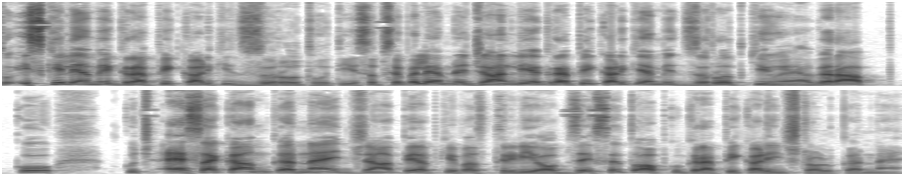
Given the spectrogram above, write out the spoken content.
तो इसके लिए हमें ग्राफिक कार्ड की ज़रूरत होती है। सबसे पहले हमने जान लिया ग्राफिक कार्ड की हमें ज़रूरत क्यों है। अगर आपको कुछ ऐसा काम करना है, जहाँ पे आपके पास थ्री ऑब्जेक्ट्स है तो आपको ग्राफिक कार्ड इंस्टॉल करना है।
